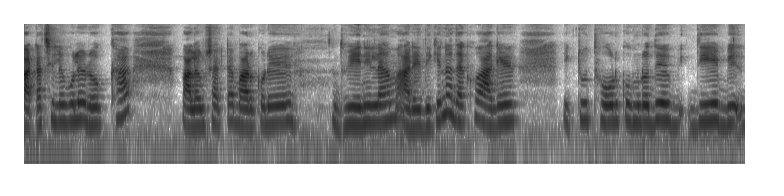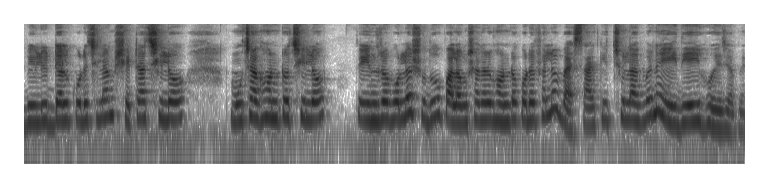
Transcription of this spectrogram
কাটা ছিল বলে রক্ষা। পালং শাকটা বার করে ধুয়ে নিলাম। আর এদিকে না দেখো আগের একটু থোর কুমড়ো দিয়ে দিয়ে বিউলির ডাল করেছিলাম, সেটা ছিল, মোচা ঘন্ট ছিল। তো ইন্দ্র বলল, শুধু পালং শাকের ঘন্ট করে ফেলো, ব্যাস, আর কিচ্ছু লাগবে না, এই দিয়েই হয়ে যাবে।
